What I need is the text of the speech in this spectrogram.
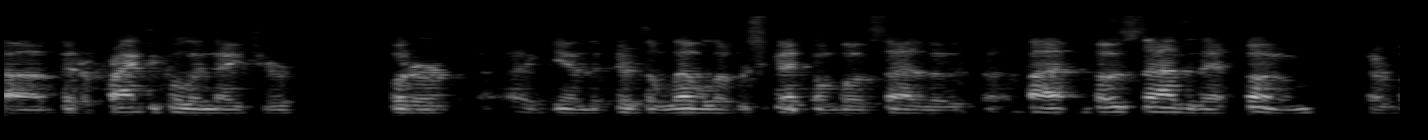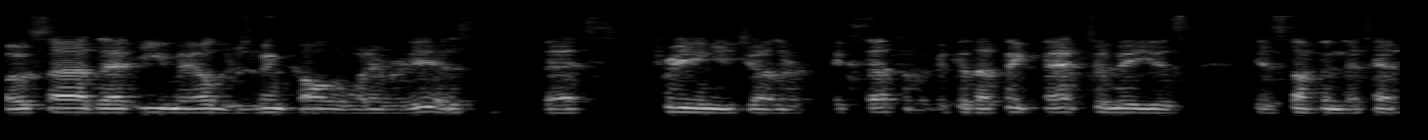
uh, that are practical in nature, but are again there's a level of respect on both sides of the uh, both sides of that phone or both sides of that email or Zoom call or whatever it is that's treating each other exceptionally. Because I think that to me is is something that's had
